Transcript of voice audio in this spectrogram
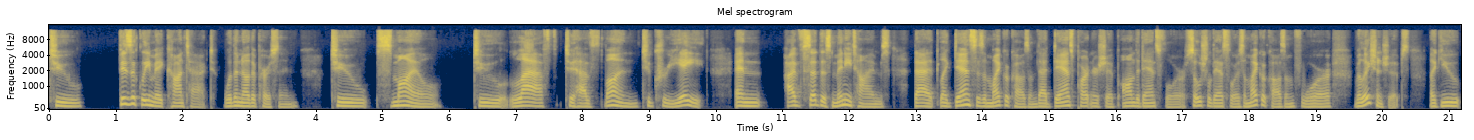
to physically make contact with another person to smile to laugh to have fun to create and i've said this many times that like dance is a microcosm that dance partnership on the dance floor social dance floor is a microcosm for relationships. Like you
